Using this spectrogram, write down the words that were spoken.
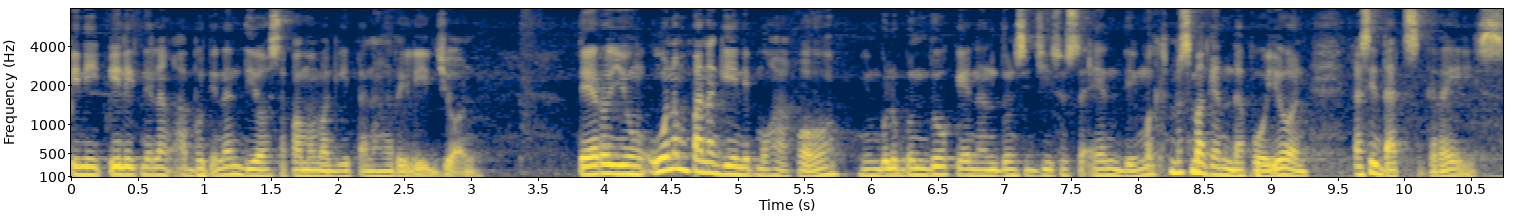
pinipilit nilang abutin ng Diyos sa pamamagitan ng religion. Pero yung unang panaginip mo ako, yung bulubundukin, nandun si Jesus sa ending, mas, mas maganda po yon Kasi that's grace.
